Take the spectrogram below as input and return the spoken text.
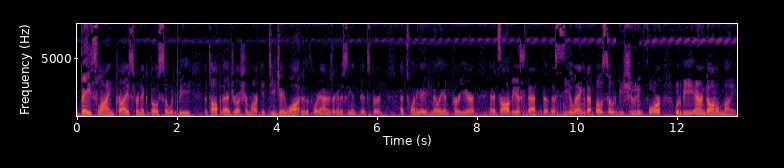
baseline price for Nick Bosa would be the top of the edge rusher market, TJ Watt, who the 49ers are going to see in Pittsburgh at 28 million per year. And it's obvious that the, the ceiling that Bosa would be shooting for would be Aaron Donald money,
